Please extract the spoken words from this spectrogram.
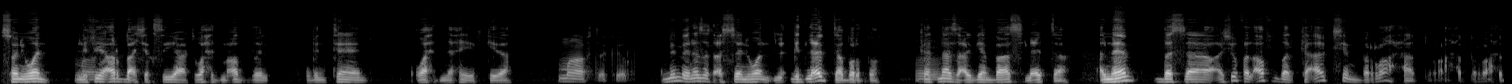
سوني 1 اللي. فيها أربع شخصيات واحد معضل وبنتين واحد نحيف كذا. ما أفتكر. المهم نزلت على السوني 1 قد لعبتها برضه كانت. نازلة على ال Game Pass لعبتها. المهم بس أشوف الأفضل كأكشن بالراحة بالراحة بالراحة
